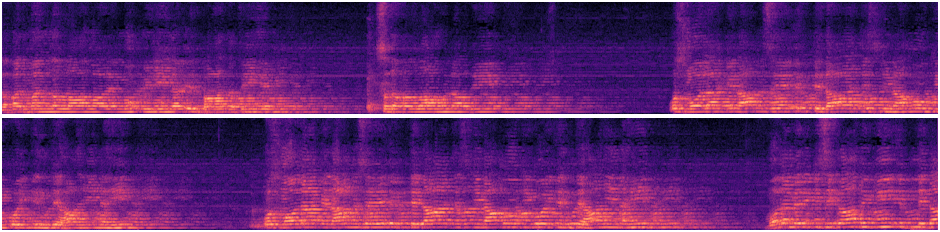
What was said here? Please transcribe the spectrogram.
लक़द मन्ना अल्लाहु अलल मुमिनीना इज़ बअथ फ़ीहिम सदक़ल्लाहुल अज़ीम उस मौला के नाम से इब्तिदा जिसकी नामों की कोई इंतहा ही नहीं। उस मौला के नाम से इब्तिदा जिसकी नामों की कोई इंतहा ही नहीं। मौला मेरे किसी काम की इब्तिदा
